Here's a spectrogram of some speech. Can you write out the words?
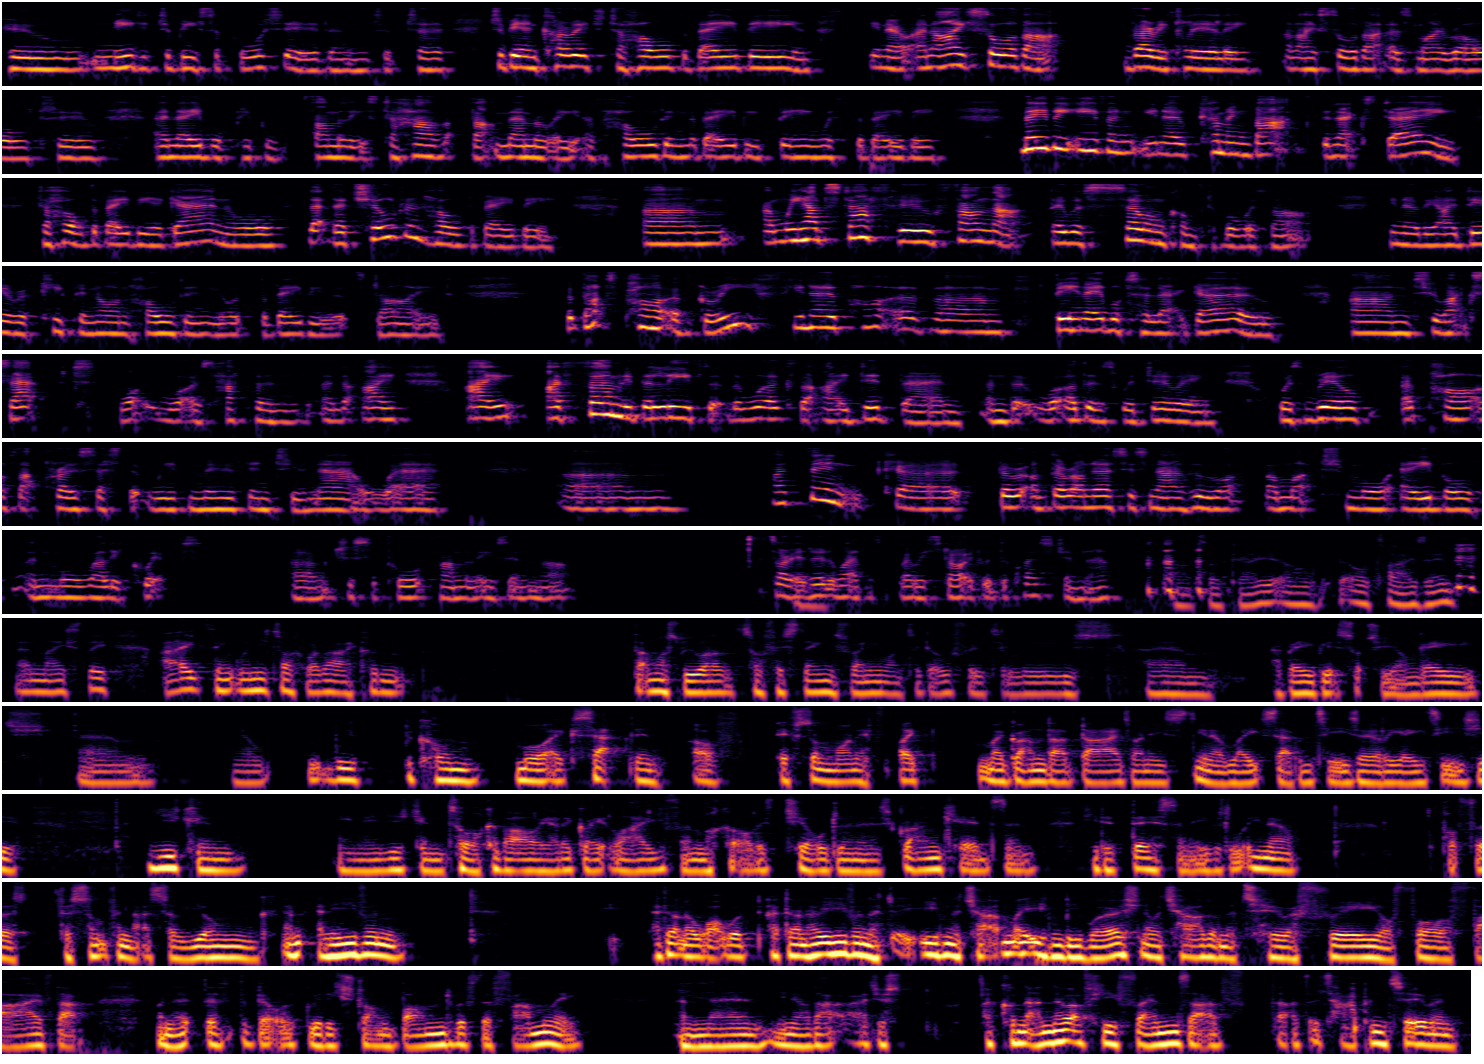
who needed to be supported and to to, to be encouraged to hold the baby and you know and i saw that very clearly and i saw that as my role to enable people families to have that memory of holding the baby being with the baby. Maybe even you know coming back the next day to hold the baby again or let their children hold the baby um, and we had staff who found that they were so uncomfortable with that. You know, the idea of keeping on holding your the baby that's died. But that's part of grief, you know, part of um, being able to let go and to accept what what has happened. And I, I, I firmly believe that the work that I did then and that what others were doing was real a part of that process that we've moved into now, where um, I think uh, there, are, there are nurses now who are, are much more able and more well equipped um, to support families in that. Sorry, I don't know where, where we started with the question now. That's okay. It all, it all ties in and nicely. I think when you talk about that, I couldn't. That must be one of the toughest things for anyone to go through to lose um, a baby at such a young age. Um, you know, we've become more accepting of if someone if like my granddad died when he's you know late 70s early 80s you you can you know you can talk about oh he had a great life and look at all his children and his grandkids and he did this and he was you know but for for something that's so young and and even I don't know what would I don't know even a, even a child might even be worse. You know, a child under two or three or four or five that when they, they, they built a really strong bond with the family, and then you know that I just I couldn't. I know a few friends that have that it's happened to, and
